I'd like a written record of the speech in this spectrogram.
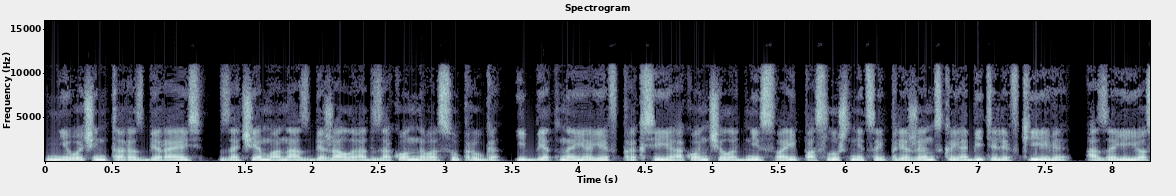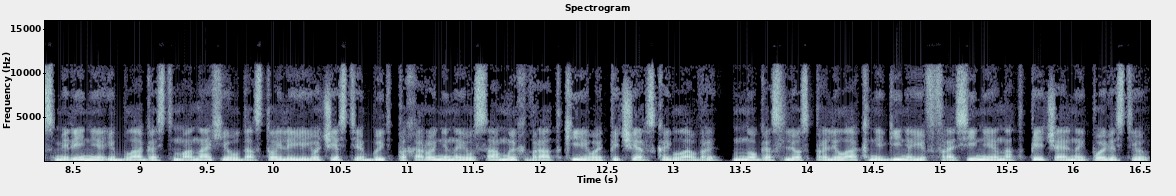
не очень-то разбираясь, зачем она сбежала от законного супруга. И бедная Евпроксия окончила дни своей послушницей при женской обители в Киеве, а за ее смирение и благость монахи удостоили ее чести быть похороненной у самых врат Киева-Печерской лавры. Много слез пролила княгиня Евфросиния над печальной повестью,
